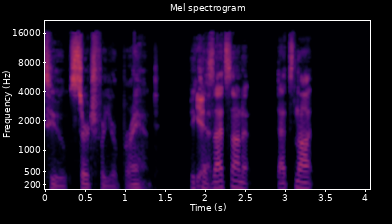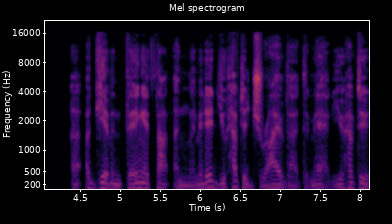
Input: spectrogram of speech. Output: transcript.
to search for your brand? Because Yeah. that's not a that's not a, a given thing. It's not unlimited. You have to drive that demand. You have to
